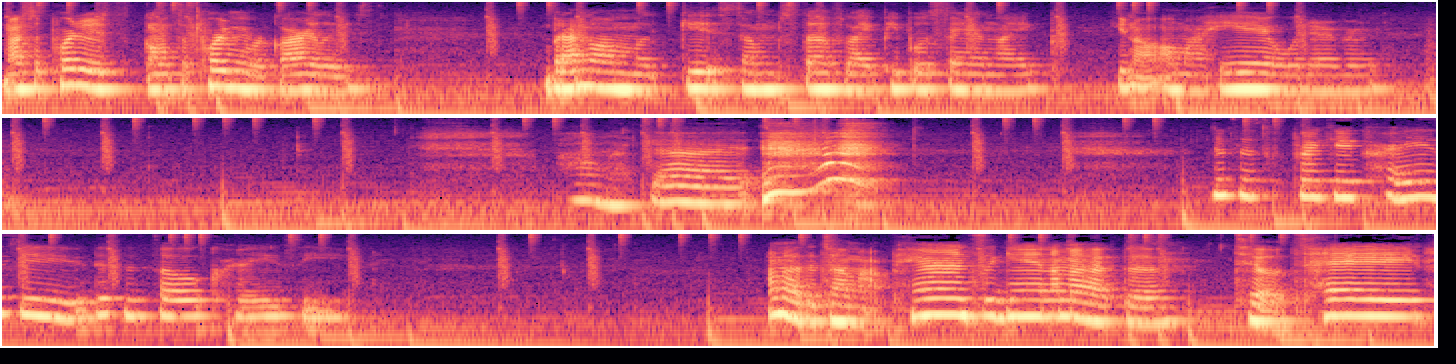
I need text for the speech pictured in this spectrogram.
my supporters gonna support me regardless. But i know i'm gonna get some stuff like people saying like you know on my hair or whatever. Oh my god. This is freaking crazy. This is so crazy have to tell my parents again. I'm gonna have to tell Tay.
